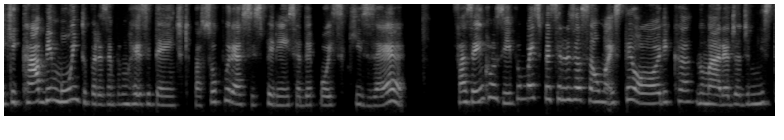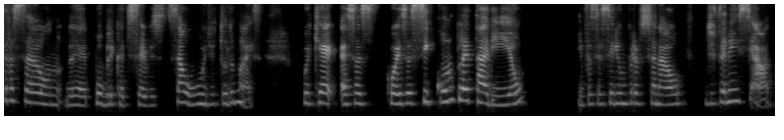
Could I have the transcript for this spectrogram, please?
e que cabe muito, por exemplo, um residente que passou por essa experiência depois quiser fazer, inclusive, uma especialização mais teórica numa área de administração é, pública de serviço de saúde e tudo mais, porque essas coisas se completariam e você seria um profissional diferenciado.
